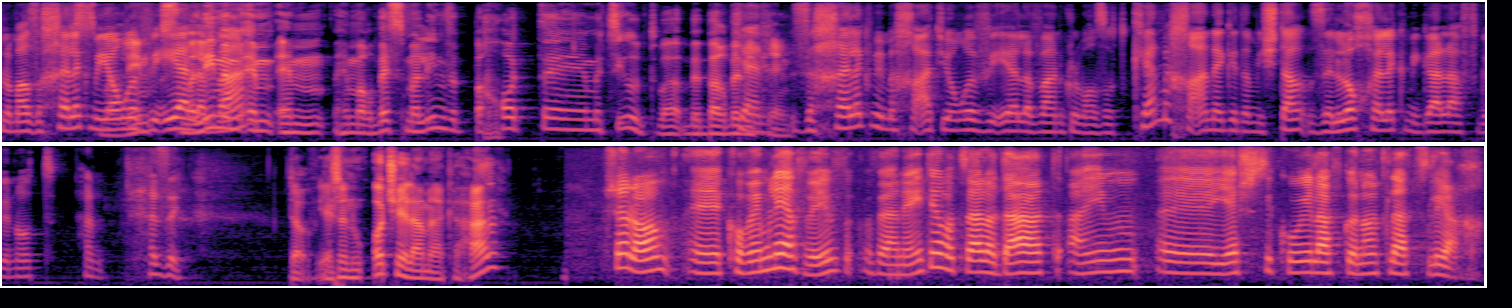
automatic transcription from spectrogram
כלומר, זה חלק מיום סמלים- רביעי הלבן. סמלים הם, הם, הם, הם הרבה סמלים ופחות uh, מציאות בהרבה כן, מקרים. זה חלק ממחאת יום רביעי הלבן, כלומר, זאת כן מחאה נגד המשטר, זה לא חלק מגל ההפגנות הזה. טוב, יש לנו עוד שאלה מהקהל. שלום, אה, קוראים לי אביב, ואני הייתי רוצה לדעת האם אה, יש סיכוי להפגנות להצליח.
